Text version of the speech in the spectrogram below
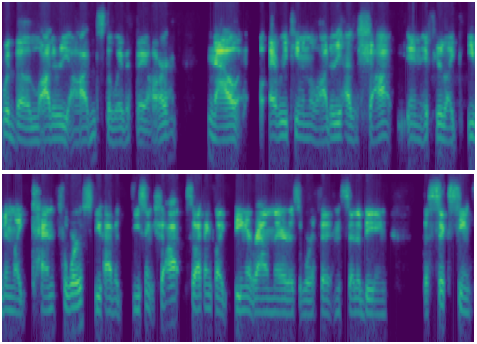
with the lottery odds the way that they are now every team in the lottery has a shot and if you're like even like 10th worst you have a decent shot so i think like being around there is worth it instead of being the 16th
